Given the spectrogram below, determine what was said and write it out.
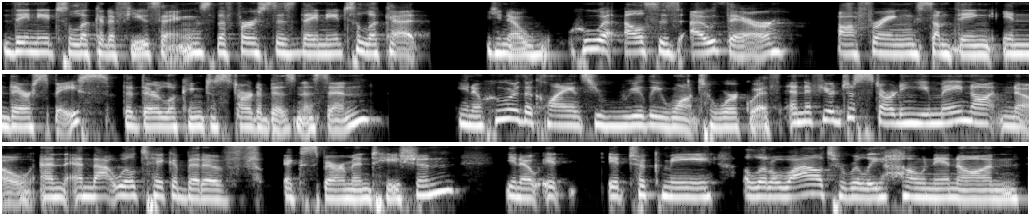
they need to look at a few things. The first is they need to look at, you know, who else is out there offering something in their space that they're looking to start a business in you know who are the clients you really want to work with? And if you're just starting you may not know and and that will take a bit of experimentation. You know it it took me a little while to really hone in on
